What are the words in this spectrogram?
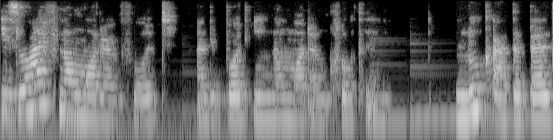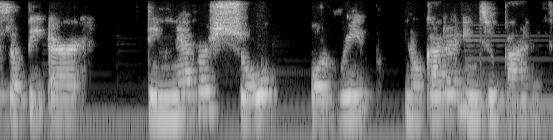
Is life no more than food, and the body no more than clothing? Look at the birds of the air. They never sow or reap, nor gather into barns,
